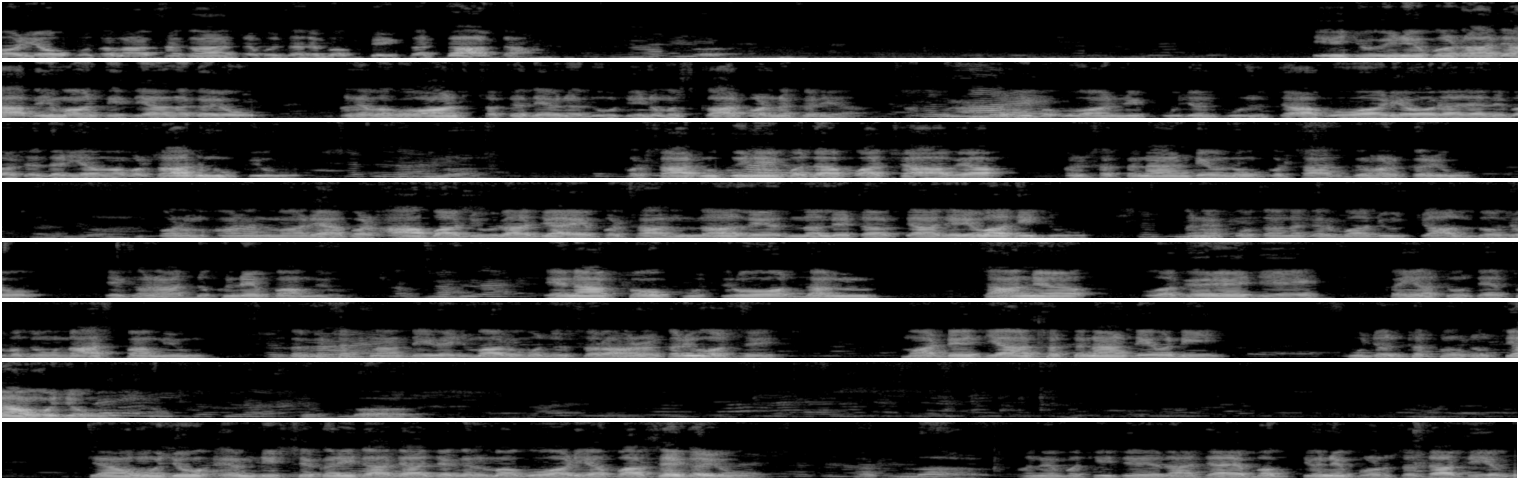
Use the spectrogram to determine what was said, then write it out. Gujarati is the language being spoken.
ગોવાળિયાઓ પોતાના સગા એટલે બધાને ભક્તિ કરતા હતા. એ જોઈને પણ રાજા અભિમાનથી ત્યાં ન ગયો અને ભગવાન સત્યદેવને દૂરથી નમસ્કાર પણ ન કર્યા. પછી ભગવાનની પૂજન પૂરું થયા ગોવાળિયાઓ રાજાની પાસે દરિયામાં પ્રસાદ મૂક્યો. પ્રસાદ મૂકીને બધા પાછા આવ્યા અને સત્યનારાયણ દેવનો પ્રસાદ ગ્રહણ કર્યો. પરમ આનંદ માર્યા પણ આ બાજુ રાજાએ પ્રસાદ ન લે ન લેતા ત્યાં જ રહેવા દીધો. અને પોતાના ઘર બાજુ ચાલતો હતો તે ઘણા દુઃખને પામ્યો. તેના સો પુત્રો ધન ધાન્ય વગેરે જે કંઈ હતું તે બધું નાશ પામ્યું. સતના દેવે જ મારું બધું સરહરણ કર્યું હશે. માટે જ્યાં સતના દેવની પૂજન થતું હતું ત્યાં હું જવું ત્યાં હું જો એમ નિશ્ચય કરી રાજા જંગલમાં ગોવાળિયા પાસે ગયો. અને પછી તે રાજાએ ભક્તિઓની પૂર્ણ શ્રદ્ધાથી એ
